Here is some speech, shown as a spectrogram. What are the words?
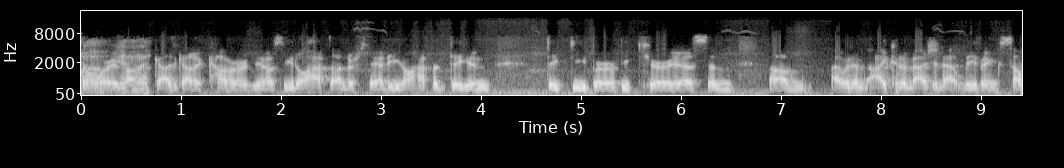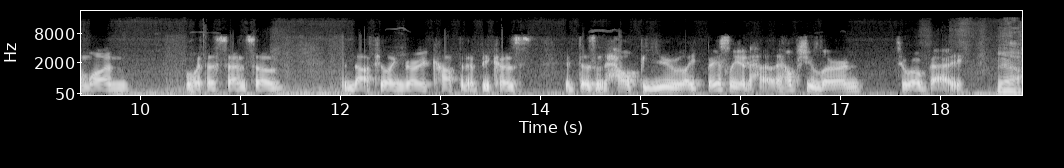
don't Wow, worry about it. God's got it covered you know so you don't have to understand it. You don't have to dig in dig deeper be curious. And um, I would I could imagine that leaving someone with a sense of not feeling very confident because it doesn't help you. Like basically it, it helps you learn to obey Yeah,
